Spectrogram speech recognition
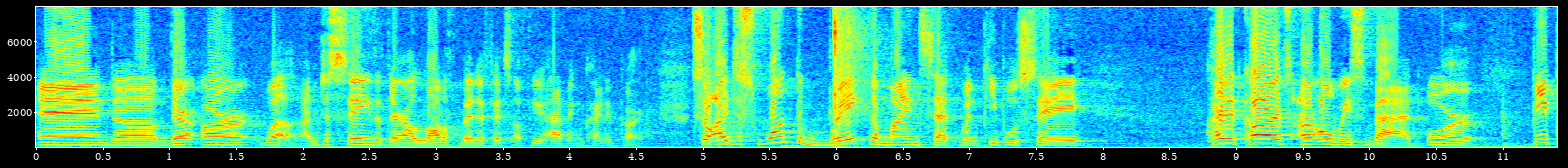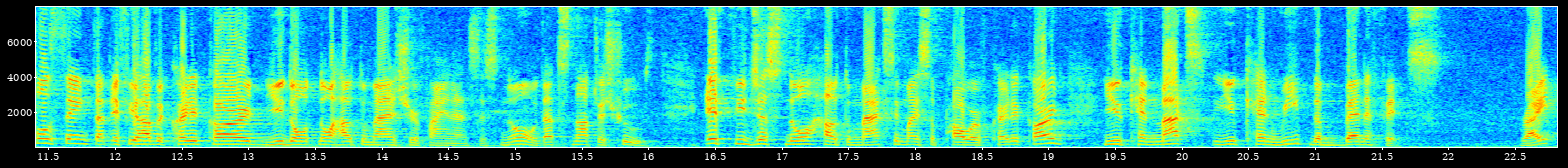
and um, there are, well, I'm just saying that there are a lot of benefits of you having credit card. So I just want to break the mindset when people say credit cards are always bad or people think that if you have a credit card, you don't know how to manage your finances. No, that's not the truth. If you just know how to maximize the power of credit card, you can max you can reap the benefits right?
